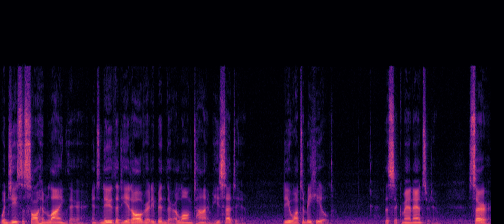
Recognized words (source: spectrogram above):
When Jesus saw him lying there, and knew that he had already been there a long time, he said to him, Do you want to be healed? The sick man answered him, Sir,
